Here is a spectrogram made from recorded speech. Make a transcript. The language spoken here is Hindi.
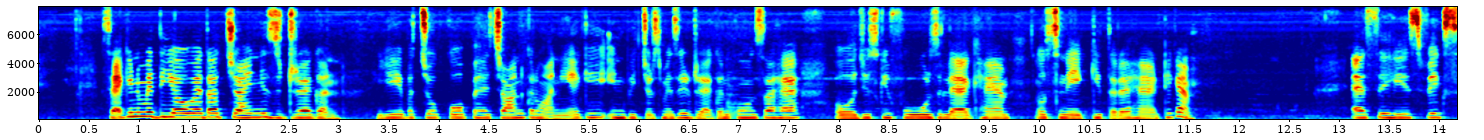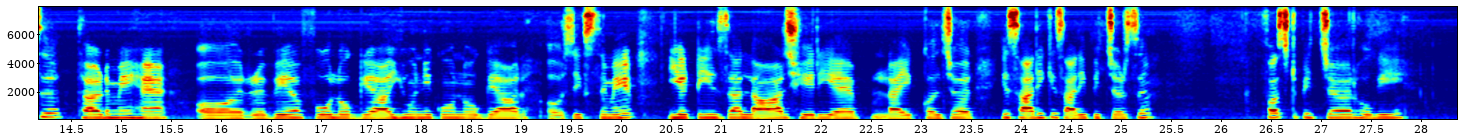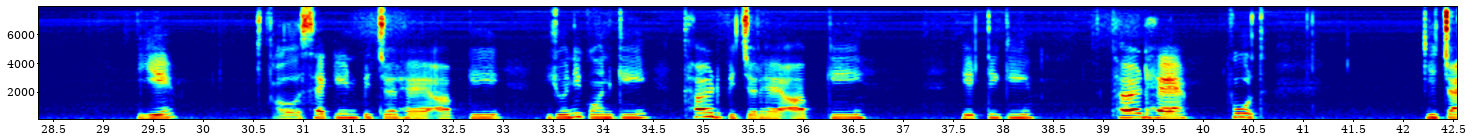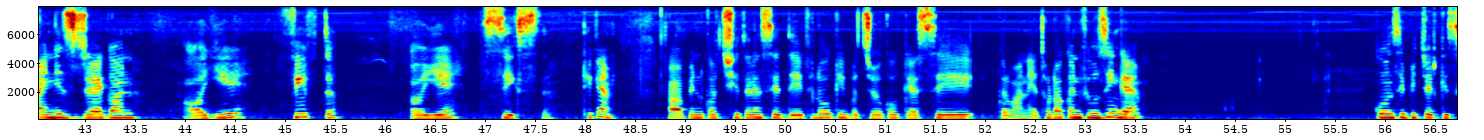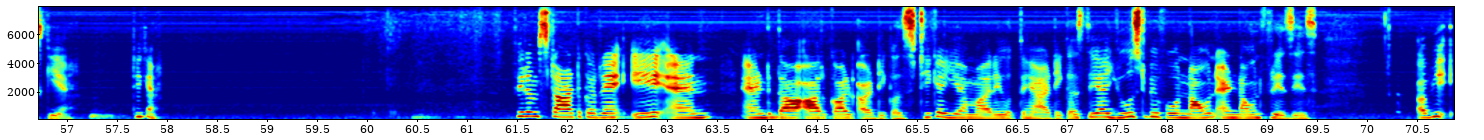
सेकंड में दिया हुआ है द चाइनीज़ ड्रैगन। ये बच्चों को पहचान करवानी है कि इन पिक्चर्स में से ड्रैगन कौन सा है और जिसकी फोर्स लेग हैं और स्नेक की तरह हैं, ठीक है? ऐसे ही स्फिक्स थर्ड में है और फॉल हो गया यूनिकॉर्न हो गया और सिक्स में ये टीज़ लार्ज हेरी है लाइक कल्चर ये सारी की सारी पिक्चर्स फ़र्स्ट पिक्चर होगी ये और सेकंड पिक्चर है आपकी यूनिकॉर्न की थर्ड पिक्चर है आपकी एट्टी की थर्ड है, फोर्थ। ये चाइनीज़ ड्रैगन और ये फिफ्थ और ये सिक्स ठीक है? आप इनको अच्छी तरह से देख लो कि बच्चों को कैसे करवाने हैं। थोड़ा कंफ्यूजिंग है, कौन सी पिक्चर किसकी है, ठीक है? फिर हम स्टार्ट कर रहे हैं a an and the are called articles ठीक है, ये हमारे होते हैं articles they are used before noun and noun phrases अब ये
